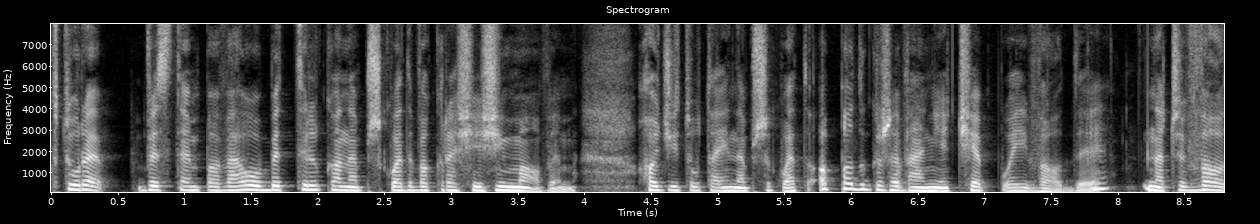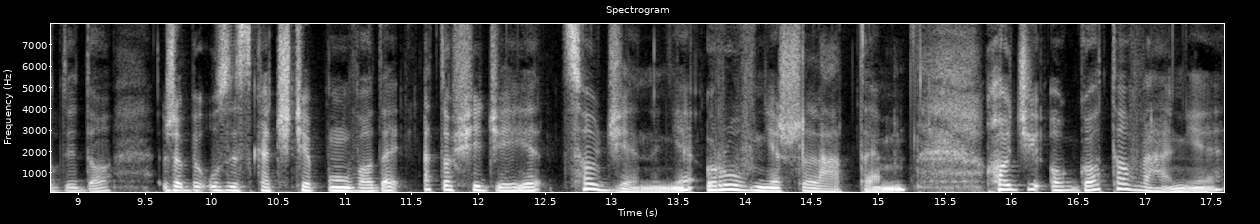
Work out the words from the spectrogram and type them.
które występowałoby tylko na przykład w okresie zimowym. Chodzi tutaj na przykład o podgrzewanie ciepłej wody, znaczy wody, do, żeby uzyskać ciepłą wodę, a to się dzieje codziennie, również latem. Chodzi o gotowanie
